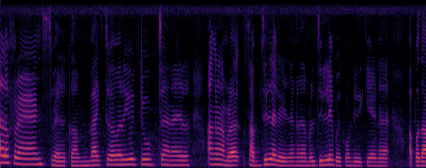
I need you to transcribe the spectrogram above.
Hello friends welcome back to our YouTube channel അങ്ങനെ നമ്മൾ സബ് ജില്ല കഴിഞ്ഞ് അങ്ങനെ നമ്മൾ ജില്ലയിൽ പോയിക്കൊണ്ടിരിക്കുകയാണ്. അപ്പോൾ അതാ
